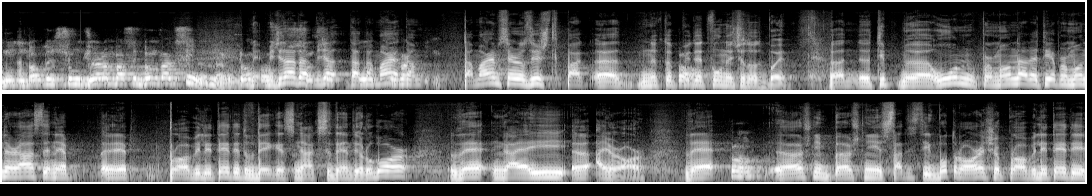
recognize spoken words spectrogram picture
Mund ndodhin shumë gjëra mbasi bën vaksinën, e kupton? Po, Megjithatë, megjithatë ta ta marr ta Ta marrim seriozisht pak në këtë pyetje të fundit që do të bëjmë. Ti unë përmenda dhe ti e përmende rastin e probabilitetit të vdekjes nga aksidenti rrugor dhe nga ai ajror. Dhe po. është një është një statistikë botërore që probabiliteti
